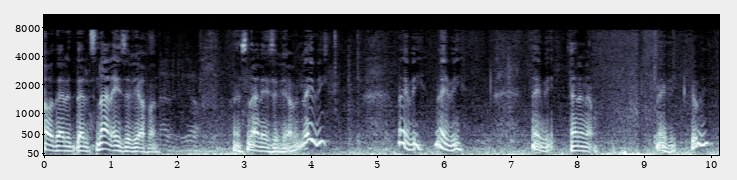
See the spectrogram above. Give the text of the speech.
Oh, that it, that it's not Esav Yafan. It's not Esav Yafan. Maybe. Maybe, maybe, maybe. I don't know. Maybe. Could be.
